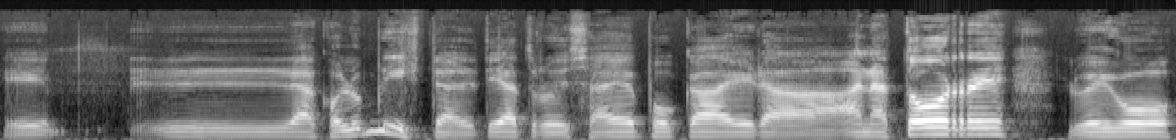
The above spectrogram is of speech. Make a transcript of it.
eh, la columnista de teatro de esa época era Ana Torre, luego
